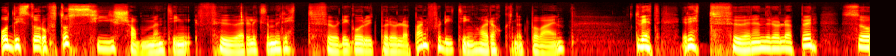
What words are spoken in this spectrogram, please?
Og de står ofte og syr sammen ting før, liksom rett før de går ut på rødløperen, fordi ting har raknet på veien. Du vet, rett før en rød løper, så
